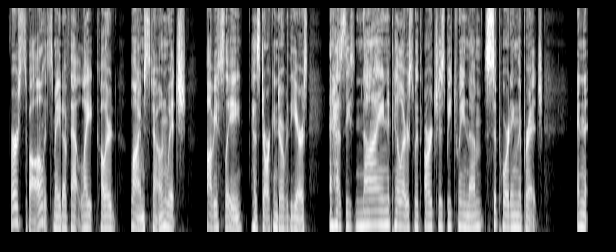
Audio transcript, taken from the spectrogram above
first of all, it's made of that light colored limestone, which obviously has darkened over the years. It has these nine pillars with arches between them supporting the bridge. And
